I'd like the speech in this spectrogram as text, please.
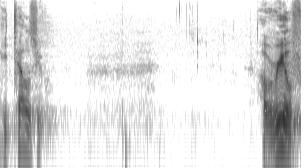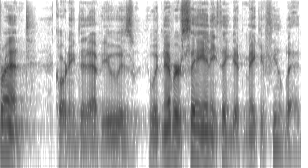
he tells you. A real friend, according to that view, is would never say anything that make you feel bad.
